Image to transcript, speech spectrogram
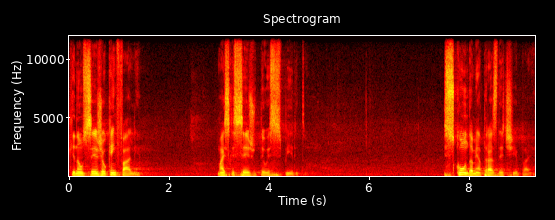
Que não seja eu quem fale, mas que seja o teu Espírito. Esconda-me atrás de ti, Pai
